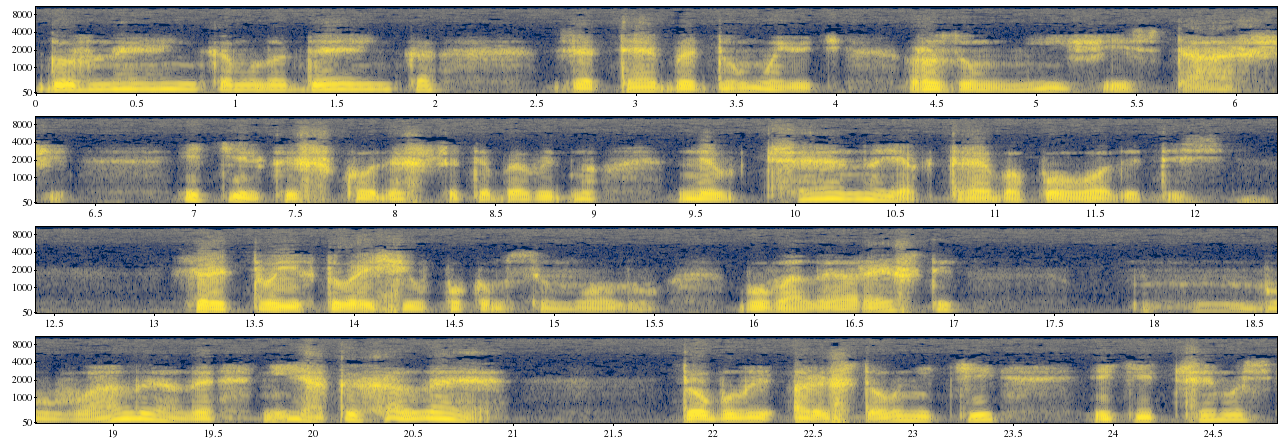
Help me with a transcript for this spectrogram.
Дурненька, молоденька, за тебе думають розумніші і старші. І тільки шкода, що тебе, видно, не вчено, як треба поводитись. Серед твоїх товаришів по комсомолу бували арешти? Бували, але ніяких але. То були арештовані ті, які чимось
